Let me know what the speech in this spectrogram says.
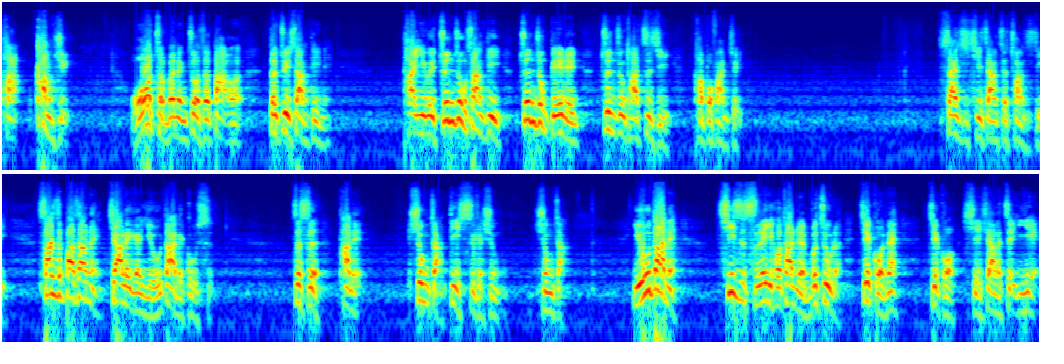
他抗拒。我怎么能做这大恶得罪上帝呢？他因为尊重上帝，尊重别人，尊重他自己，他不犯罪。三十七章是创世纪，三十八章呢加了一个犹大的故事，这是他的兄长第四个兄兄长犹大呢，妻子死了以后，他忍不住了，结果呢，结果写下了这一页，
